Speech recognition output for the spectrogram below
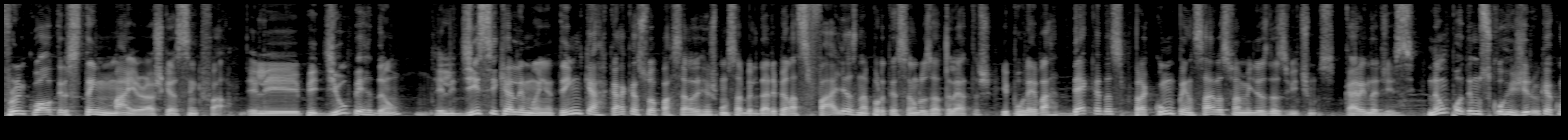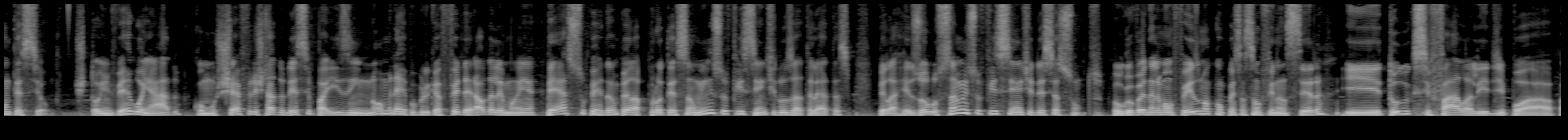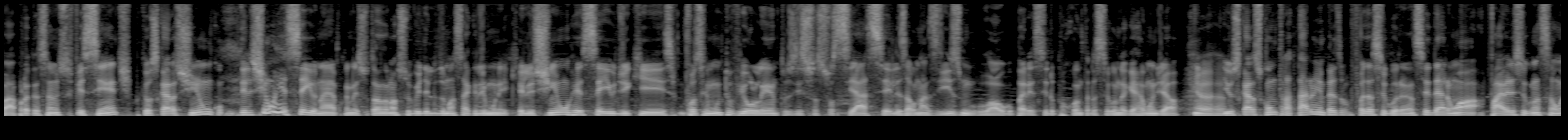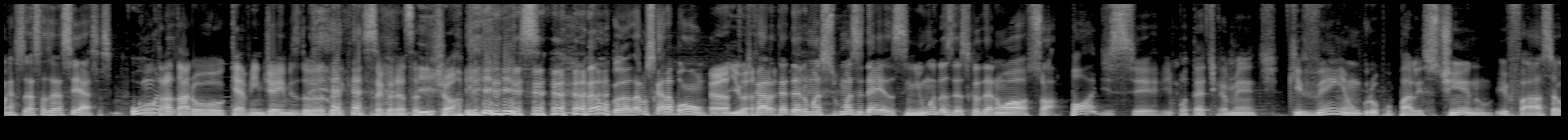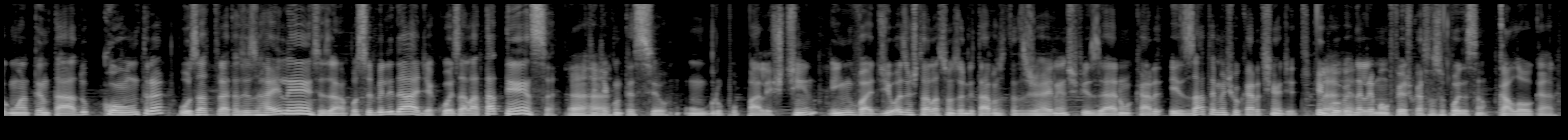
Frank Walter Steinmeier, acho que é assim que fala. Ele pediu perdão, ele disse que a Alemanha tem que arcar com a sua parcela de responsabilidade pelas falhas na proteção dos atletas e por levar décadas para compensar as famílias das vítimas. O cara ainda disse: Não podemos corrigir o que aconteceu. Estou envergonhado, como chefe de Estado desse país, em nome da República Federal da Alemanha, peço perdão pela proteção insuficiente dos atletas, pela resolução insuficiente desse assunto. O governo alemão fez uma compensação financeira e tudo que se fala ali de pô, a, a proteção insuficiente, porque os caras tinham. Eles tinham receio na época, né? Isso tá no nosso vídeo ali do massacre de Munique. Eles tinham receio de que fossem muito violentos, isso associasse eles ao nazismo ou algo parecido por conta da Segunda Guerra Mundial. Aham. E os caras contrataram uma empresa para fazer a segurança e deram, ó, falhas de segurança são essas, essas, essas e essas. Uma das- Contrataram o Kevin James do, daquele segurança do E- shopping. Isso. Não, contrataram uns caras bons. Ah, e tá. os caras até deram umas, umas ideias, assim. Uma das ideias que eles deram, ó, só. Pode ser, hipoteticamente, que venha um grupo palestino e faça algum atentado contra os atletas israelenses. É uma possibilidade. A coisa lá tá tensa. O que, que aconteceu? Um grupo palestino invadiu as instalações onde estavam os atletas israelenses, fizeram o cara exatamente o que o cara tinha dito. O que, que o governo alemão fez com essa suposição? Calou, cara.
